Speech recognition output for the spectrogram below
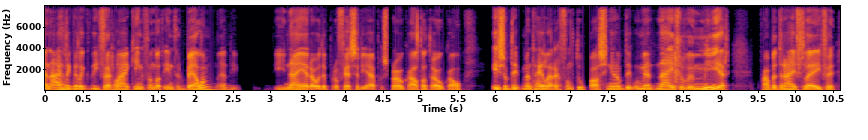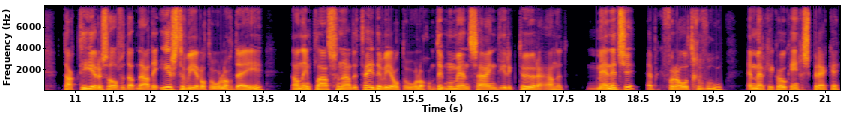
En eigenlijk wil ik die vergelijking van dat interbellum, hè, die, die Nijenrode professor die jij hebt gesproken had dat ook al, is op dit moment heel erg van toepassing. En op dit moment neigen we meer qua bedrijfsleven te acteren zoals we dat na de Eerste Wereldoorlog deden, dan in plaats van na de Tweede Wereldoorlog. Op dit moment zijn directeuren aan het managen, heb ik vooral het gevoel. En merk ik ook in gesprekken.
